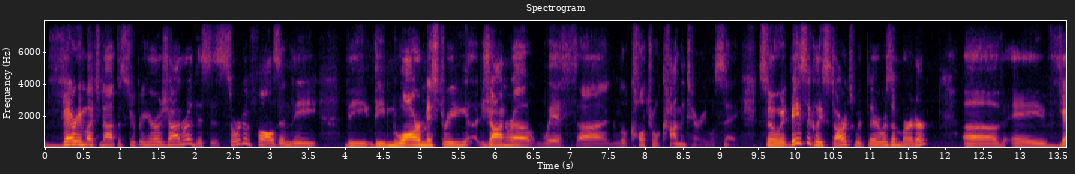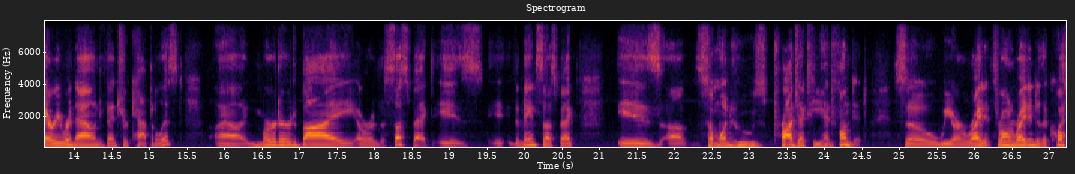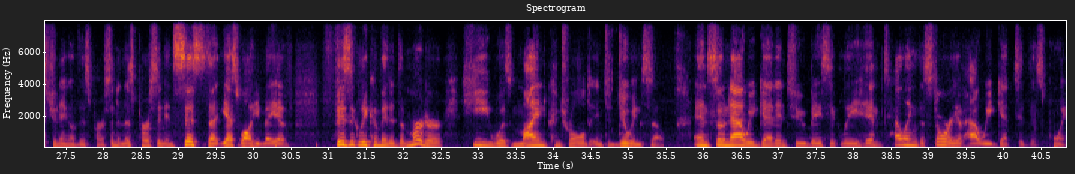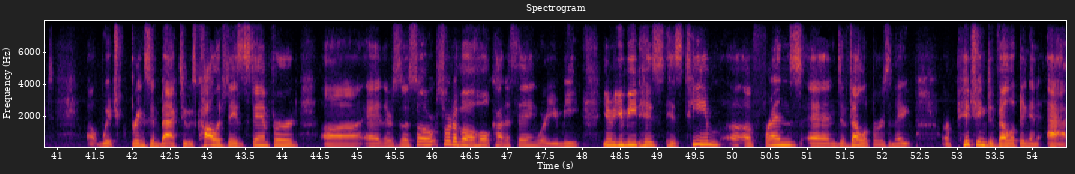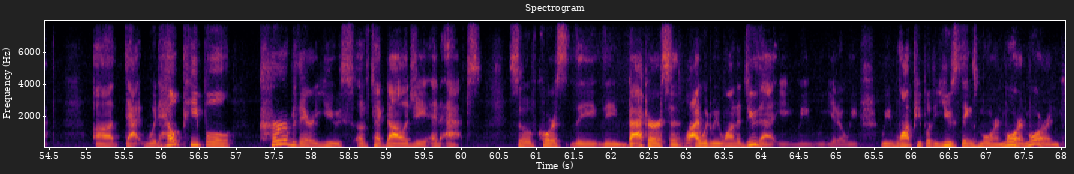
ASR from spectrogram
very much not the superhero genre. This is sort of falls in the the the noir mystery genre with uh, a little cultural commentary, we'll say. So it basically starts with there was a murder of a very renowned venture capitalist uh, murdered by or the suspect is the main suspect is uh, someone whose project he had funded so we are right thrown right into the questioning of this person, and this person insists that yes, while he may have physically committed the murder, he was mind controlled into doing so. And so now we get into basically him telling the story of how we get to this point. Uh, which brings him back to his college days at Stanford. Uh, and there's a so, sort of a whole kind of thing where you meet, you know, you meet his his team of friends and developers, and they are pitching developing an app uh, that would help people curb their use of technology and apps. So of course the the backer says, why would we want to do that? We you know we we want people to use things more and more and more. And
